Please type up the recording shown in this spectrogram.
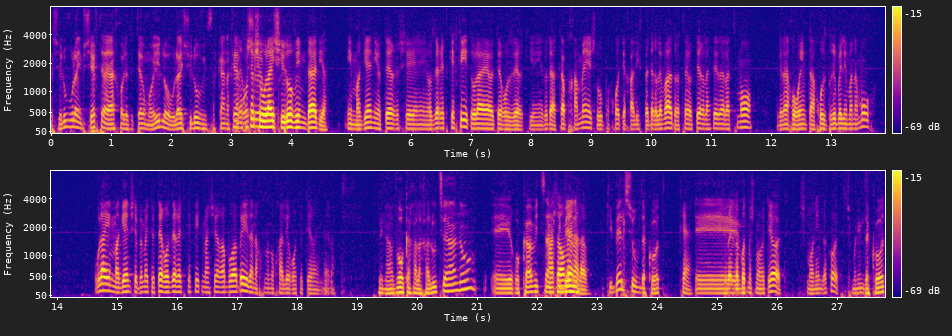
השילוב אולי עם שכטר היה יכול להיות יותר מועיל לו, אולי שילוב עם שחקן אחר. אני או חושב שאולי שילוב עם דדיה, עם מגן יותר שעוזר התקפית, אולי היה יותר עוזר, כי אתה יודע, קו חמש, הוא פחות יכל להסתדר לבד, רצה יותר לתת על עצמו, בגלל אנחנו רואים את האחוז דריבלים הנמוך. אולי עם מגן שבאמת יותר עוזר התקפית מאשר אבו עביד, אנחנו נוכל לראות יותר ממנו. ונעבור ככה לחלוץ שלנו. אה, רוקאביצה מה אתה אומר קיבל, עליו? קיבל שוב דקות. כן, אה, קיבל דקות משמעותיות, 80 דקות. 80 דקות.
